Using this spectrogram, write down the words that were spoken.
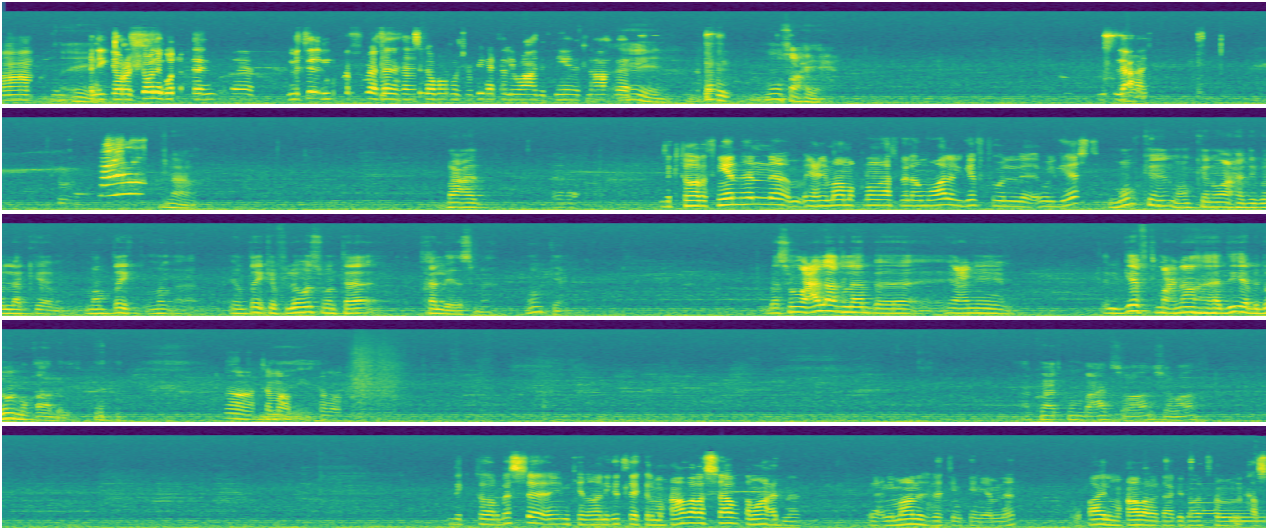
آه. يعني اي يقدر شلون يقول مثلا آه، مثل مثلا إحنا قبل مشرفين يخلي واحد اثنين ثلاثة. اي مو صحيح. لا. نعم. بعد دكتور اثنينهن يعني ما مقرونات بالأموال الجفت وال- والجيست ممكن ممكن واحد يقول لك منطيك من ينطيك فلوس وانت تخلي اسمه. ممكن. بس هو على الأغلب يعني الجفت معناها هدية بدون مقابل. آه تمام تمام. اكو عندكم بعد سؤال شباب. دكتور بس يمكن أنا قلت لك المحاضرة السابقة ما عندنا. يعني ما نزلت يمكن يمنا. وهاي المحاضرة إذا قدرت نحصل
